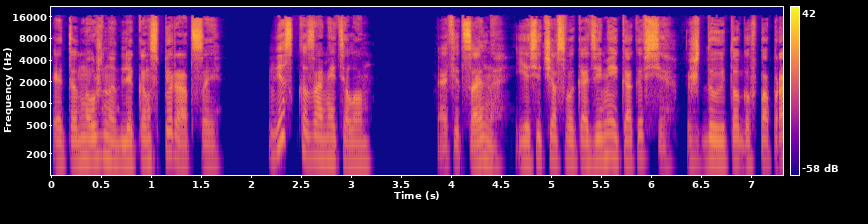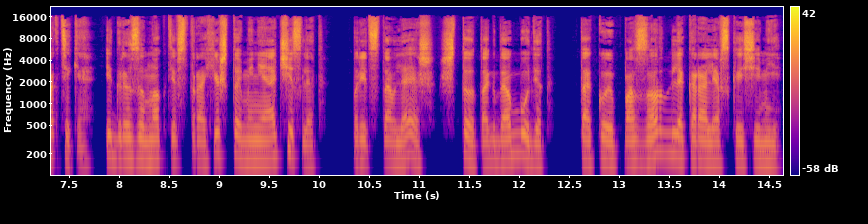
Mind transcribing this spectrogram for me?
«Это нужно для конспирации», — веско заметил он. «Официально я сейчас в академии, как и все. Жду итогов по практике и грызу ногти в страхе, что меня отчислят. Представляешь, что тогда будет? Такой позор для королевской семьи.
